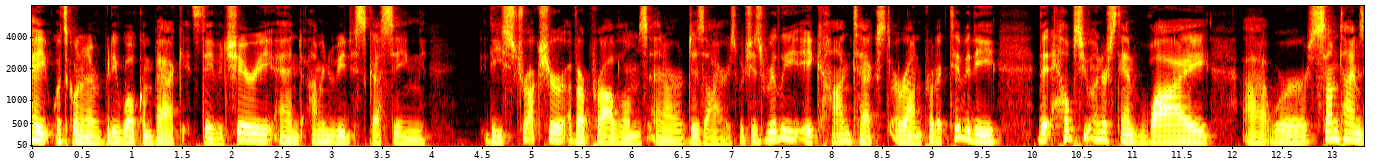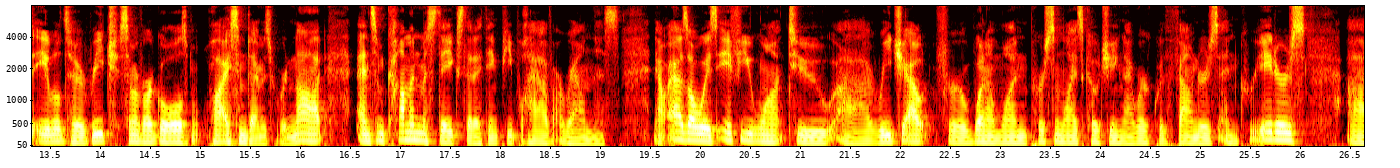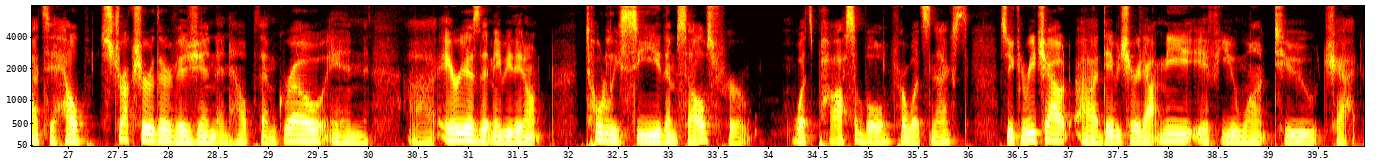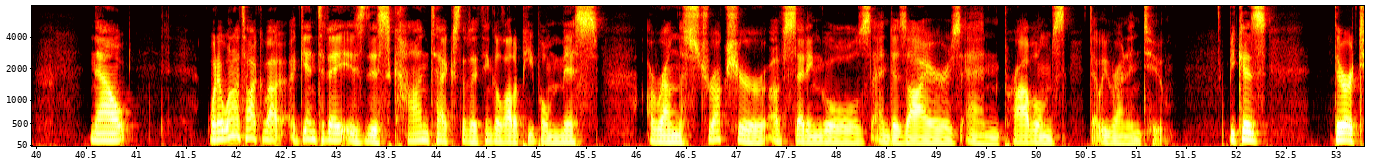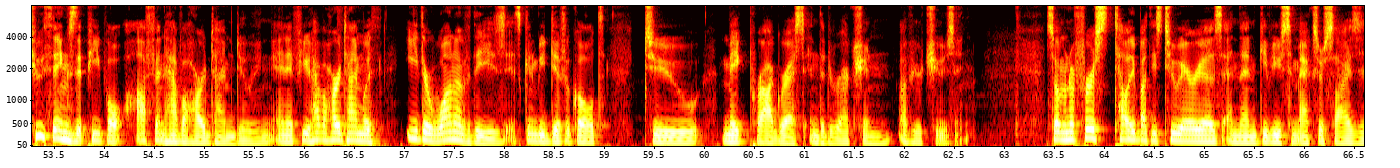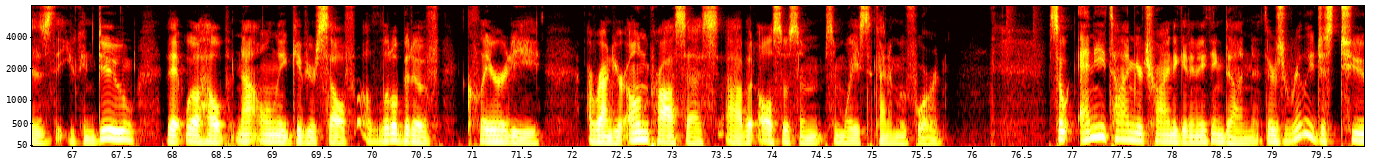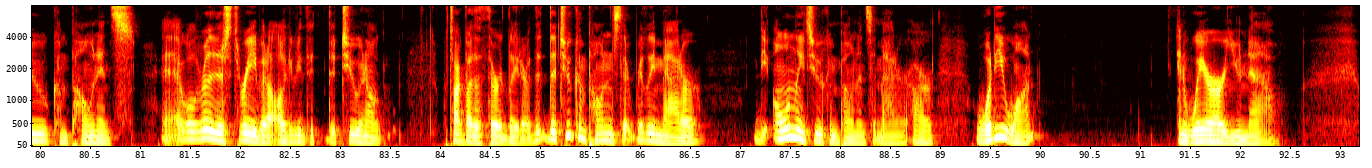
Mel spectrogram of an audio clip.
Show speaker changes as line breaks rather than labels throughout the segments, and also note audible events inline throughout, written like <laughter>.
Hey, what's going on, everybody? Welcome back. It's David Sherry, and I'm going to be discussing the structure of our problems and our desires, which is really a context around productivity that helps you understand why uh, we're sometimes able to reach some of our goals, why sometimes we're not, and some common mistakes that I think people have around this. Now, as always, if you want to uh, reach out for one on one personalized coaching, I work with founders and creators uh, to help structure their vision and help them grow in uh, areas that maybe they don't totally see themselves for what's possible for what's next. So you can reach out, uh, davidsherry.me, if you want to chat. Now, what I want to talk about again today is this context that I think a lot of people miss around the structure of setting goals and desires and problems that we run into. Because there are two things that people often have a hard time doing. And if you have a hard time with either one of these, it's going to be difficult to make progress in the direction of your choosing. So, I'm going to first tell you about these two areas and then give you some exercises that you can do that will help not only give yourself a little bit of clarity around your own process, uh, but also some, some ways to kind of move forward. So, anytime you're trying to get anything done, there's really just two components. Uh, well, really, there's three, but I'll give you the, the two and I'll we'll talk about the third later. The, the two components that really matter, the only two components that matter, are what do you want and where are you now?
